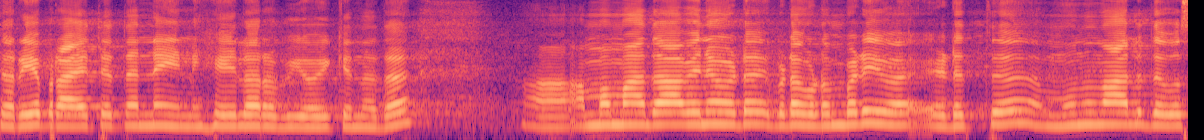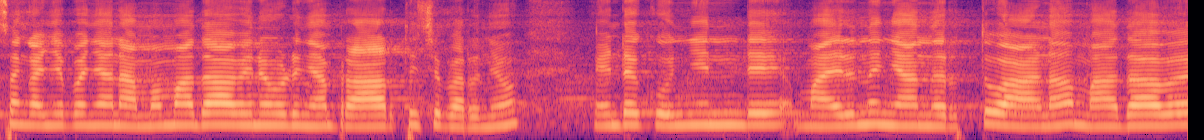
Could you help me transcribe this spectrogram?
ചെറിയ പ്രായത്തിൽ തന്നെ ഇൻഹെയിലർ ഉപയോഗിക്കുന്നത്. അമ്മ മാതാവിനോട് ഇവിടെ ഉടമ്പടി എടുത്ത് മൂന്ന് നാല് ദിവസം കഴിഞ്ഞപ്പോൾ ഞാൻ അമ്മ മാതാവിനോട് ഞാൻ പ്രാർത്ഥിച്ച് പറഞ്ഞു എന്റെ കുഞ്ഞിന്റെ മരുന്ന് ഞാൻ നിർത്തുവാണ്. മാതാവ്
